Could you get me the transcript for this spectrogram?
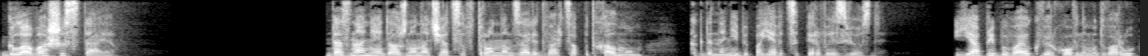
Глава шестая. Дознание должно начаться в тронном зале дворца под холмом, когда на небе появятся первые звезды. Я прибываю к Верховному двору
